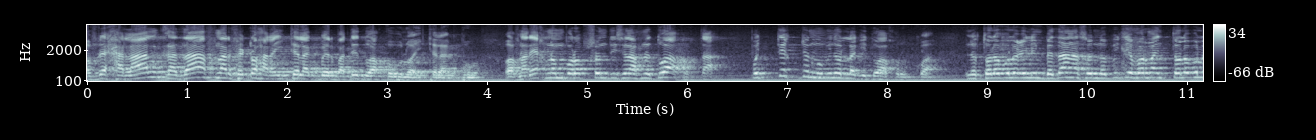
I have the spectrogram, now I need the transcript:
আপনি হালাল গাজা আপনার ফেটো হারাইতে লাগবে, এর বাদে দোয়া কবুল হইতে লাগবো। আপনার এক নম্বর অপশন দিয়েছেন আপনি দোয়া করতা। প্রত্যেকজন মুমিনের লাগি দোয়া করুক কোয়া কিন্তু তলবুল ইলিম বেদান আসন নবী যে ফরমাই তলবুল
